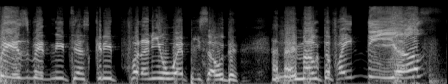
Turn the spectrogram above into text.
Fezbet needs a script for a new episode, and I'm out of ideas!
